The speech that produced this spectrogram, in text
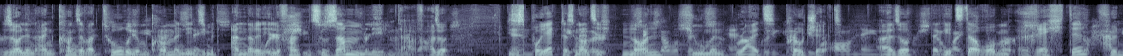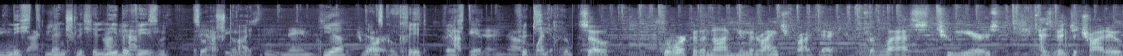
soll in ein Konservatorium kommen, in dem sie mit anderen Elefanten zusammenleben darf. Also dieses Projekt, das nennt sich Non-Human Rights Project. Also da geht es darum, Rechte für nichtmenschliche Lebewesen zu erstreiten. Hier ganz konkret Rechte für Tiere. So, the work of the Non-Human Rights Project for the last two years has been to try to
